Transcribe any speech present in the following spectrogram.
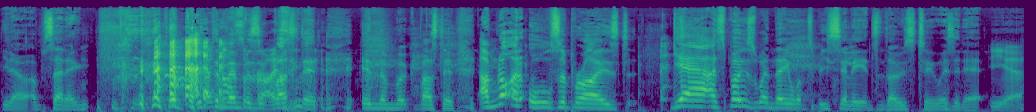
you know upsetting. the members of. Busted in the McBusted. I'm not at all surprised. Yeah, I suppose when they want to be silly, it's those two, isn't it? Yeah.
